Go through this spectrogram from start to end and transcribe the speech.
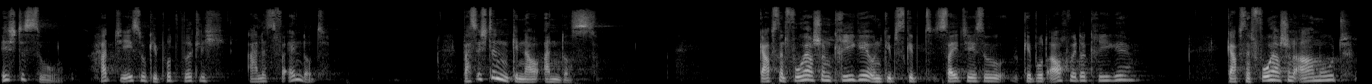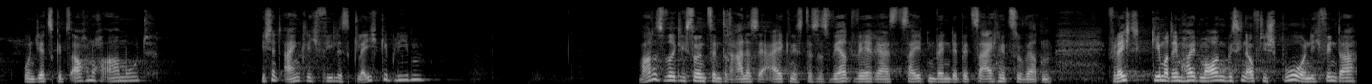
Ist es so? Hat Jesu Geburt wirklich alles verändert? Was ist denn genau anders? Gab es nicht vorher schon Kriege und es gibt seit Jesu Geburt auch wieder Kriege? Gab es nicht vorher schon Armut und jetzt gibt es auch noch Armut? Ist nicht eigentlich vieles gleich geblieben? War das wirklich so ein zentrales Ereignis, dass es wert wäre, als Zeitenwende bezeichnet zu werden? Vielleicht gehen wir dem heute Morgen ein bisschen auf die Spur. Und ich finde da,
